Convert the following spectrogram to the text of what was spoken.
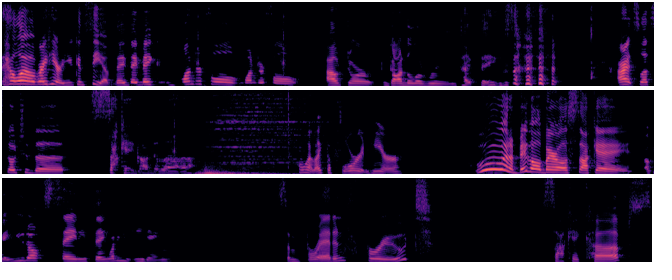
Hello, right here. You can see them. They they make wonderful, wonderful outdoor gondola room type things. All right, so let's go to the sake gondola. Oh, I like the floor in here. Ooh, and a big old barrel of sake. Okay, you don't say anything. What are you eating? Some bread and fruit sake cups.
